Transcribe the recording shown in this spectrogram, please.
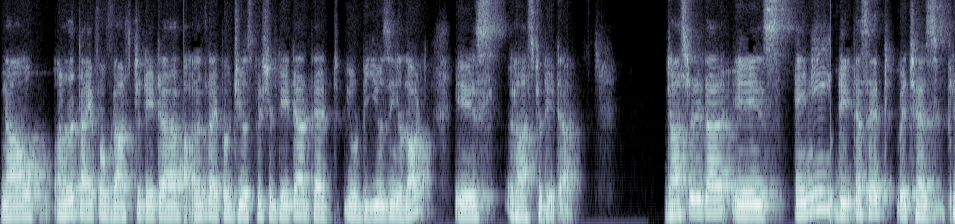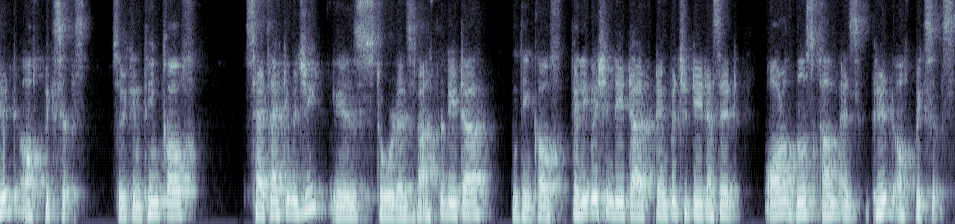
Now, another type of raster data, another type of geospatial data that you'll be using a lot is raster data. Raster data is any data set which has grid of pixels. So you can think of satellite imagery is stored as raster data. You think of elevation data, temperature data set. All of those come as grid of pixels.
